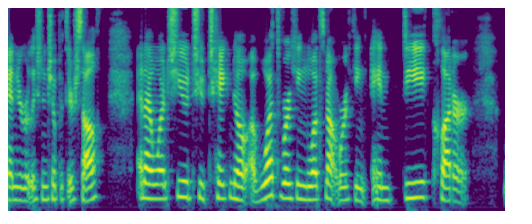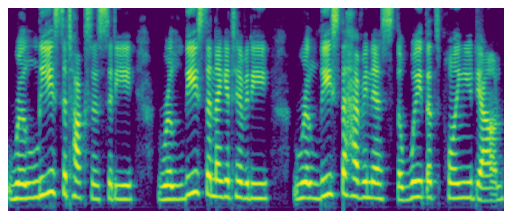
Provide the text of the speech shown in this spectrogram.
and your relationship with yourself. And I want you to take note of what's working, what's not working, and declutter. Release the toxicity, release the negativity, release the heaviness, the weight that's pulling you down,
